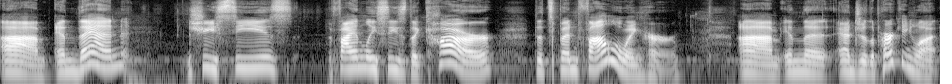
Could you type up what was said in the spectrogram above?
Um, and then she sees finally sees the car that's been following her um, in the edge of the parking lot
